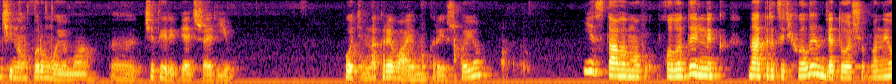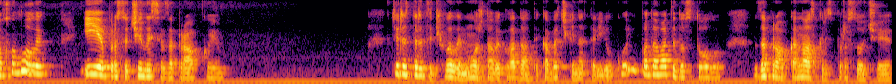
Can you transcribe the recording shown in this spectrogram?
чином формуємо е, 4-5 шарів. Потім накриваємо кришкою і ставимо в холодильник на 30 хвилин для того, щоб вони охололи і просочилися заправкою. Через 30 хвилин можна викладати кабачки на тарілку і подавати до столу. Заправка наскрізь просочує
